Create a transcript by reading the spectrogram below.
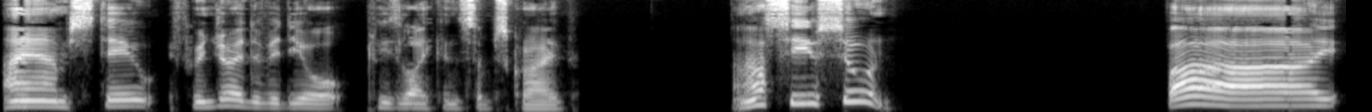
I am Stu. If you enjoyed the video, please like and subscribe. And I'll see you soon. Bye.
